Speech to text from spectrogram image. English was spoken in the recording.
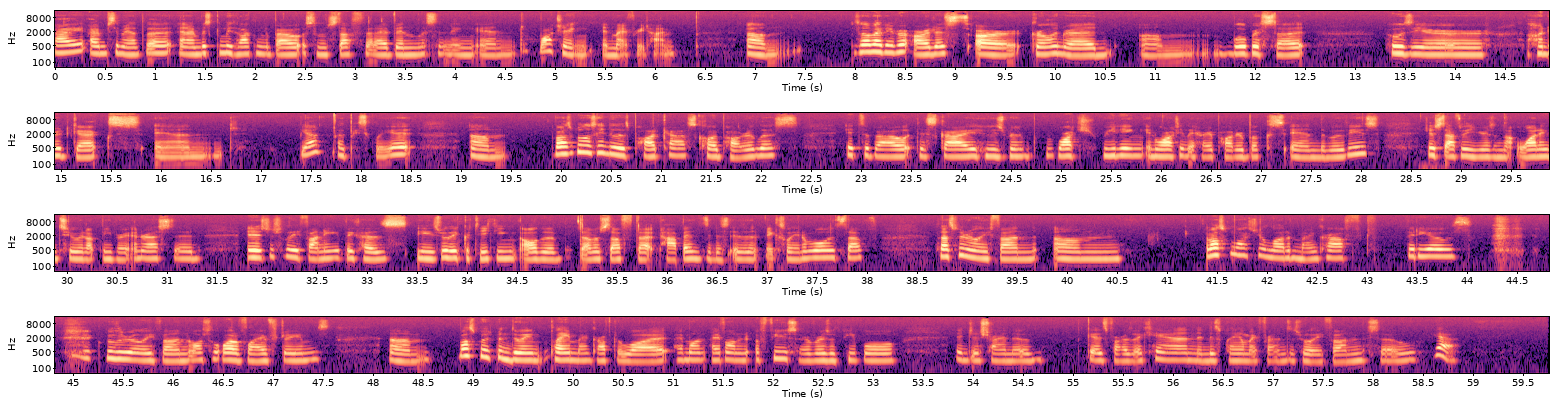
Hi, I'm Samantha, and I'm just going to be talking about some stuff that I've been listening and watching in my free time. Um, some of my favorite artists are Girl in Red, um, Wilbur Soot, Hozier, 100 gecs, and yeah, that's basically it. Um, I've also been listening to this podcast called Potterless. It's about this guy who's re- watch reading and watching the Harry Potter books and the movies just after the years of not wanting to and not being very interested. it's just really funny because he's really critiquing all the dumb stuff that happens and just isn't explainable and stuff. So that's been really fun. Um, I've also been watching a lot of Minecraft videos. Those are really fun. I watched a lot of live streams. Um, I've also been doing playing Minecraft a lot. I'm on I've on a few servers with people and just trying to get as far as I can and just playing with my friends is really fun. So yeah.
